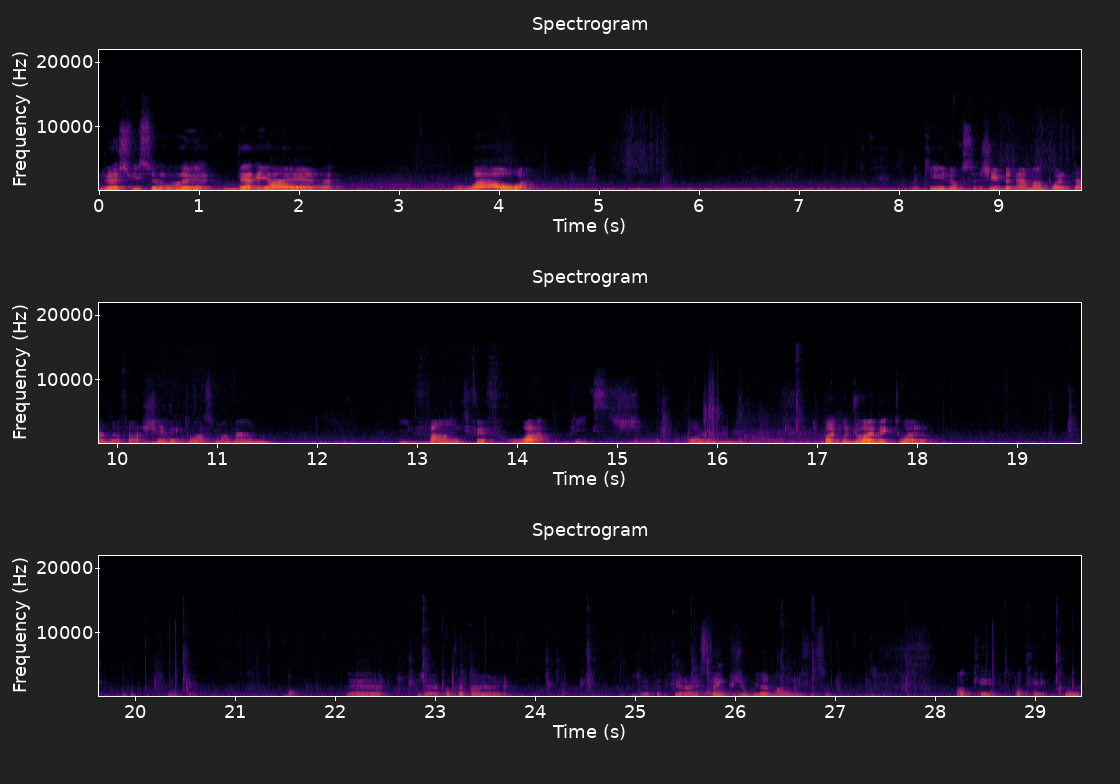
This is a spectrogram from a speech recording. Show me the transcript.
Je suis sur le derrière. Wow. Ok l'ours, j'ai vraiment pas le temps de me faire chier avec toi en ce moment. Il vente, il fait froid, puis j'ai pas le goût. J'ai pas le goût de jouer avec toi là. Ok. Bon. Euh, J'avais pas fait un, J'ai fait cuire un steak puis j'ai oublié de le manger, c'est ça. Ok, ok, cool.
